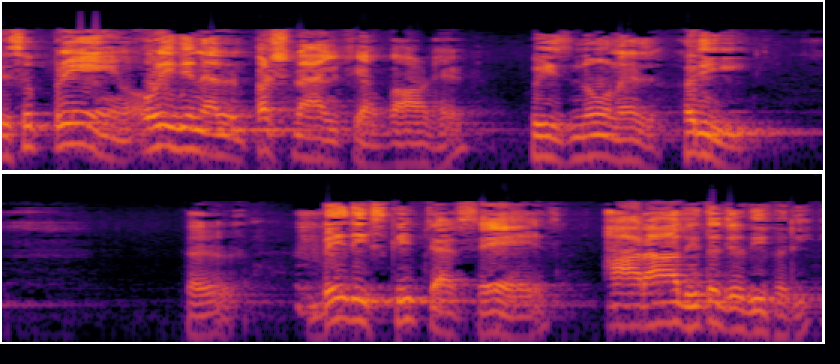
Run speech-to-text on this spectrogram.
the supreme original personality of Godhead, who is known as Hari. The Vedic scripture says, Aradhita Jadi Hari.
